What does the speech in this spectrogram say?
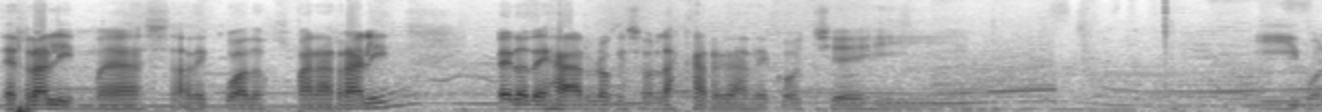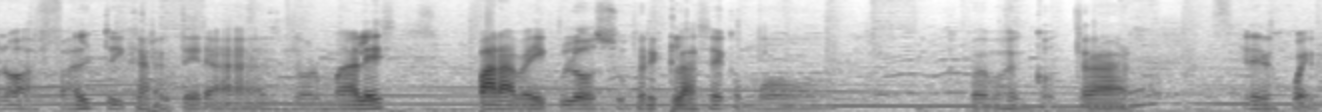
de rally, más adecuados para rally, pero dejar lo que son las carreras de coches y, y bueno, asfalto y carreteras normales para vehículos superclase como podemos encontrar en el juego.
